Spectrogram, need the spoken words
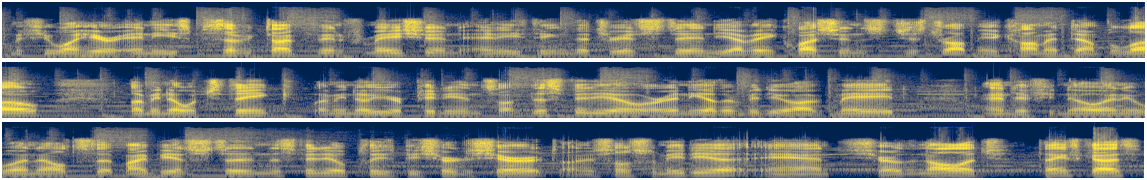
Um, if you want to hear any specific type of information, anything that you're interested in, you have any questions, just drop me a comment down below. Let me know what you think. Let me know your opinions on this video or any other video I've made. And if you know anyone else that might be interested in this video, please be sure to share it on your social media and share the knowledge. Thanks, guys.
